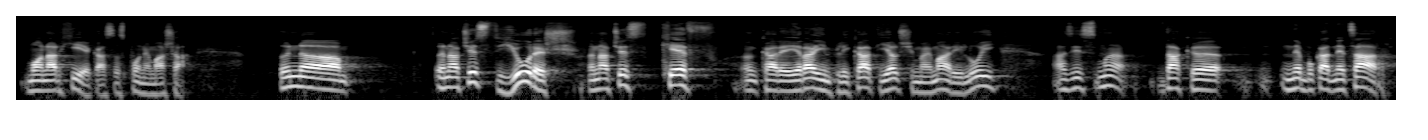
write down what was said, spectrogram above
monarhie, ca să spunem așa. În, uh, în acest iureș, în acest chef în care era implicat el și mai marii lui, a zis, mă, dacă Nebucadnețar,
